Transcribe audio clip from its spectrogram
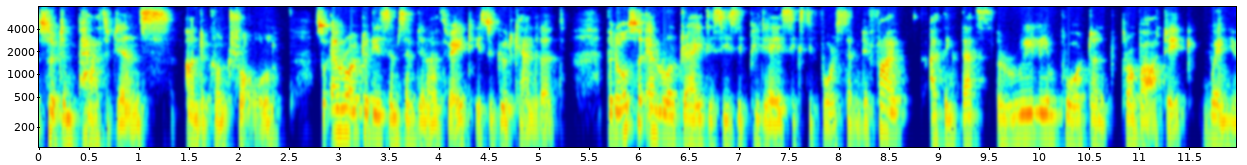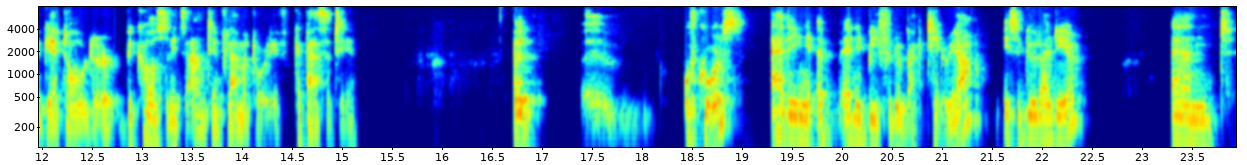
certain pathogens under control. So L-reuteri DSM 7938 is a good candidate, but also L-reuteri ATCC PTA 6475. I think that's a really important probiotic when you get older because of its anti-inflammatory capacity. But uh, of course, adding a, any bifidobacteria is a good idea, and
